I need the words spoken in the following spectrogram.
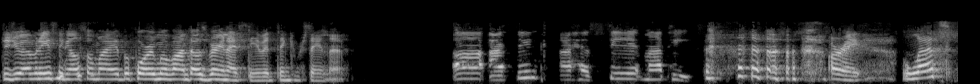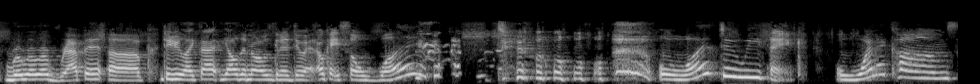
Did you have anything else on my before we move on? That was very nice, David. Thank you for saying that. Uh, I think I have said my piece. All right, let's r- r- wrap it up. Did you like that? Y'all didn't know I was gonna do it. Okay, so what do what do we think when it comes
